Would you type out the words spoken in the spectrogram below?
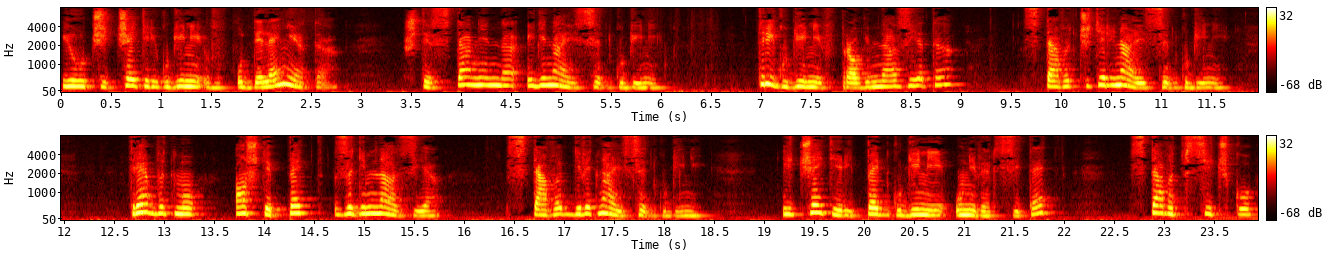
и учи 4 години в отделенията, ще стане на 11 години. 3 години в прогимназията стават 14 години. Трябват му още 5 за гимназия, стават 19 години. И 4-5 години университет стават всичко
